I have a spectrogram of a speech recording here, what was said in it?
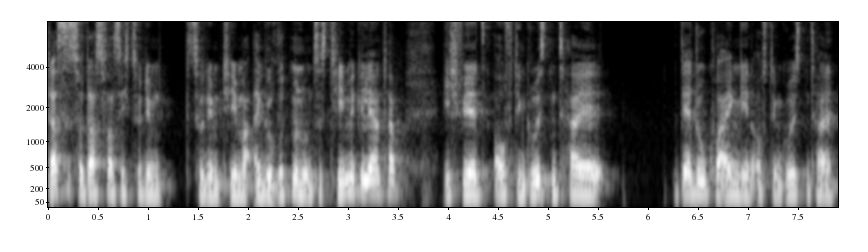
Das ist so das, was ich zu dem, zu dem Thema Algorithmen und Systeme gelernt habe. Ich will jetzt auf den größten Teil der Doku eingehen, aus dem größten Teil,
